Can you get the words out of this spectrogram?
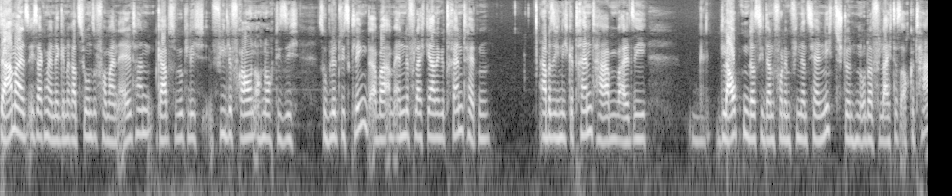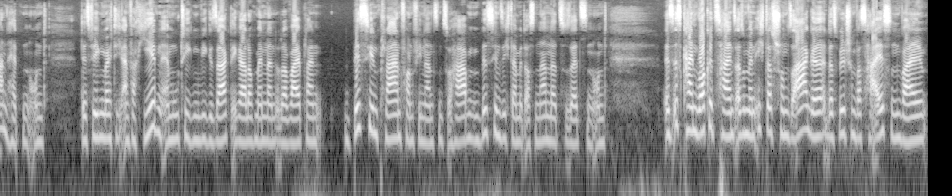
damals, ich sag mal in der Generation so von meinen Eltern, gab es wirklich viele Frauen auch noch, die sich, so blöd wie es klingt, aber am Ende vielleicht gerne getrennt hätten, aber sich nicht getrennt haben, weil sie glaubten, dass sie dann vor dem finanziellen Nichts stünden oder vielleicht das auch getan hätten. Und deswegen möchte ich einfach jeden ermutigen, wie gesagt, egal ob Männlein oder Weiblein, ein bisschen Plan von Finanzen zu haben, ein bisschen sich damit auseinanderzusetzen und es ist kein Rocket Science, also wenn ich das schon sage, das will schon was heißen, weil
